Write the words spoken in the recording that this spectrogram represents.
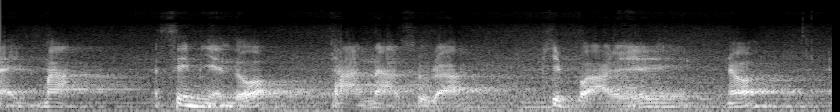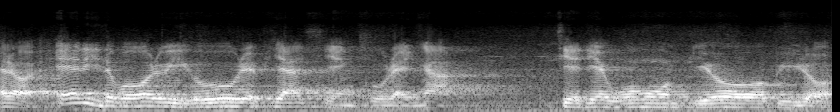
နိုင်မှအစင်မြင့်သောဒါနဆိုတာဖြစ်ပါတယ်နော်အဲ့တော့အဲ့ဒီသဘောတွေကိုတဲ့ဘုရားရှင်ကိုယ်တိုင်ကကြည်ကြဲဝုံဝုံပြောပြီးတော့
